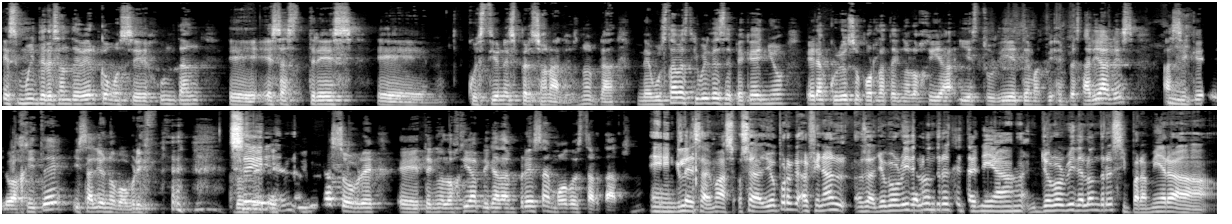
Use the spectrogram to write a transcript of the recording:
Es muy interesante ver cómo se juntan eh, esas tres eh, cuestiones personales, ¿no? Me gustaba escribir desde pequeño, era curioso por la tecnología y estudié temas empresariales, así mm. que lo agité y salió Nuevo Brief, donde sí. sobre eh, tecnología aplicada a empresa en modo startups. En inglés, además. O sea, yo porque al final, o sea, yo volví de Londres y tenía, yo volví de Londres y para mí era,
